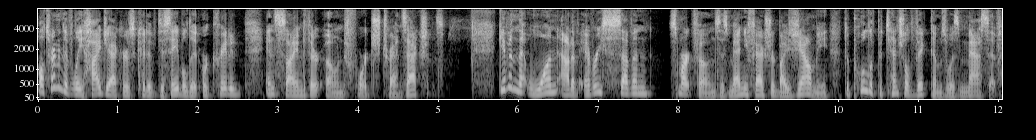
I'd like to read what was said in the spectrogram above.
Alternatively, hijackers could have disabled it or created and signed their own forged transactions. Given that one out of every seven smartphones is manufactured by Xiaomi, the pool of potential victims was massive.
